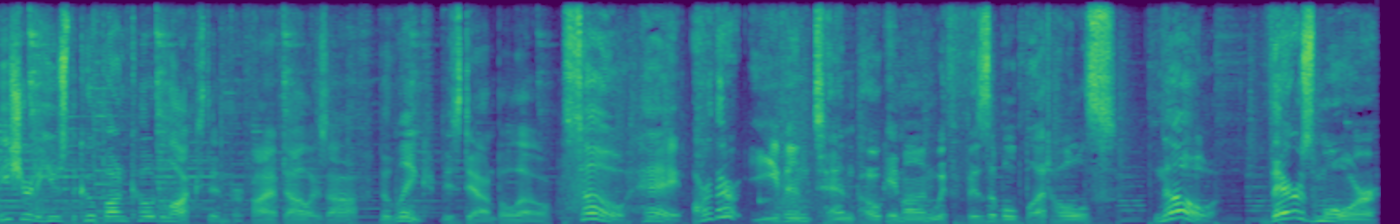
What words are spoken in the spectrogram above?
be sure to use the coupon code LOCKSTIN for $5 off. The link is down below. So, hey, are there even 10 Pokemon with visible buttholes? No, there's more!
